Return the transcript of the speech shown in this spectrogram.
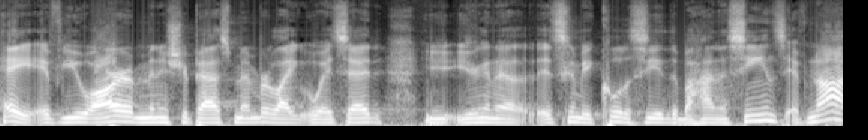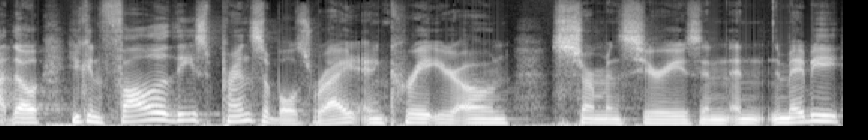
hey, if you are a Ministry Pass member, like Wade said, you, are gonna it's gonna be cool to see the behind the scenes. If not, though, you can follow these principles, right, and create your own sermon series. And and maybe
